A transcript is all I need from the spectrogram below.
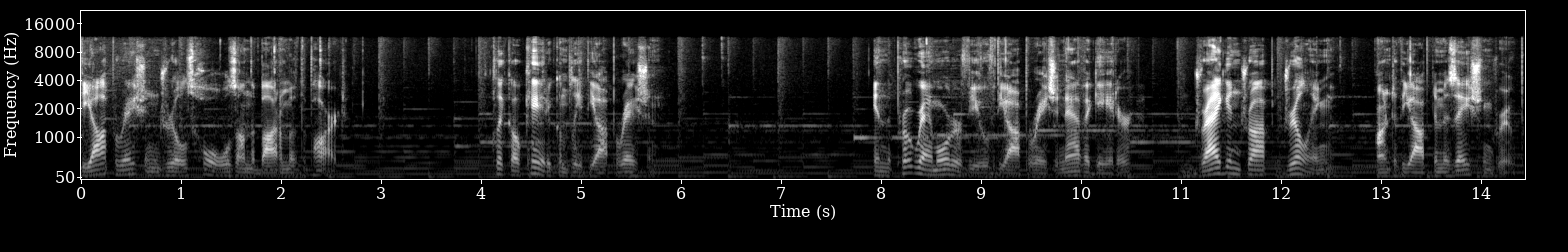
The operation drills holes on the bottom of the part. Click OK to complete the operation. In the Program Order view of the Operation Navigator, drag and drop drilling onto the optimization group.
